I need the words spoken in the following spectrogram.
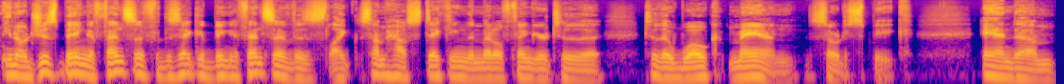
you know, just being offensive for the sake of being offensive is like somehow sticking the middle finger to the to the woke man, so to speak. And um,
